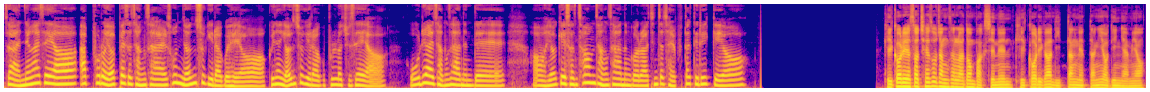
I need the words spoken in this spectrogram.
저 안녕하세요. 앞으로 옆에서 장사할 손연숙이라고 해요. 그냥 연숙이라고 불러주세요. 오리알 장사하는데 어, 여기에선 처음 장사하는 거라 진짜 잘 부탁드릴게요. 길거리에서 채소 장사를 하던 박 씨는 길거리가 네땅내 땅이 어딨냐며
